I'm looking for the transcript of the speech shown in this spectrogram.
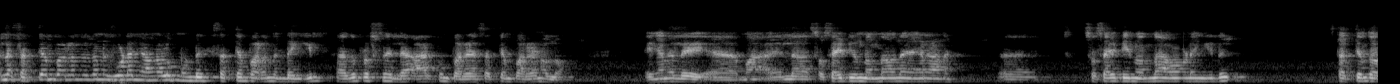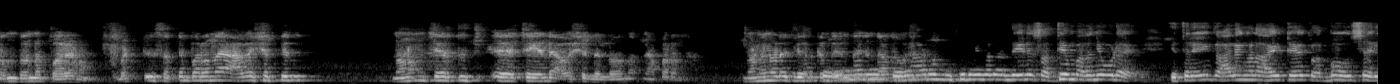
അല്ല സത്യം പറയുന്നതിന് കൂടെ ഞങ്ങളും ഉണ്ട്. സത്യം പറയുന്നുണ്ടെങ്കിൽ അത് പ്രശ്നമില്ല. ആർക്കും പറയാം. സത്യം പറയണല്ലോ എങ്ങനല്ലേ എല്ലാ സൊസൈറ്റിയും നന്നാവുന്നത് എങ്ങനെയാണ് സൊസൈറ്റി നന്നാവണമെങ്കിൽ സത്യം തുറന്നു തന്നെ പറയണം. ബട്ട് സത്യം പറയുന്ന ആവേശത്തിൽ നുണം ചേർത്ത് ചെയ്യേണ്ട ആവശ്യമില്ലല്ലോ എന്ന് ഞാൻ പറഞ്ഞു നുണങ്ങളെ ചേർക്കേണ്ട മുസ്ലിങ്ങളും എന്തെങ്കിലും സത്യം പറഞ്ഞുകൂടെ? ഇത്രയും കാലങ്ങളായിട്ട് ക്ലബ് ഹൗസിൽ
